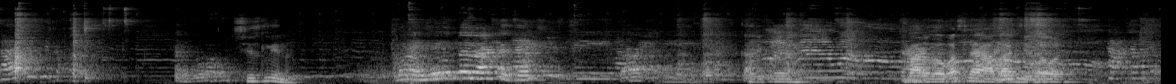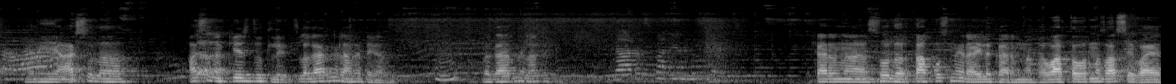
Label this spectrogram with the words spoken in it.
डाळ शिजली का? शिजली ना. तर इकडे भार्गव बसलाय आबाची जवळ. आणि आशूला आशू ना केस धुतले. तुला गार नाही लागत आहे का? तुला गार नाही लागत? कारण सोलर तापूस नाही राहिलं कारण आता वातावरणच असे बाहेर.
